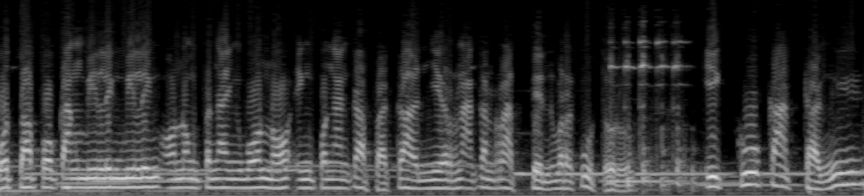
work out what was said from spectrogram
Kotapa kang miling-miling onong tengahing wana ing pengangka bakal nyirnaken Raden Werkudara iku kadange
